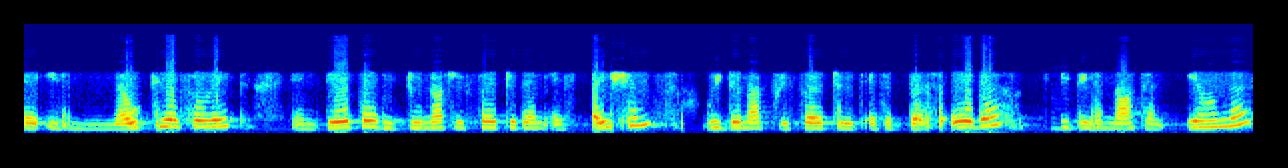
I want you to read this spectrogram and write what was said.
There is no cure for it. And therefore, we do not refer to them as patients. We do not refer to it as a disorder. It is not an illness.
